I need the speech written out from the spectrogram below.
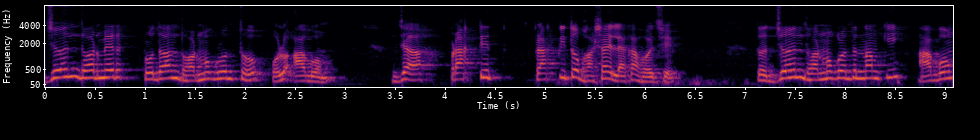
জৈন ধর্মের প্রধান ধর্মগ্রন্থ হলো আগম। যা প্রাকৃত প্রাকৃত ভাষায় লেখা হয়েছে। তো জৈন ধর্মগ্রন্থের নাম কি? আগম,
